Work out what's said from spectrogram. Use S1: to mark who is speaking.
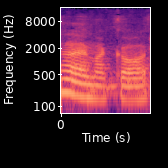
S1: Oh my god.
